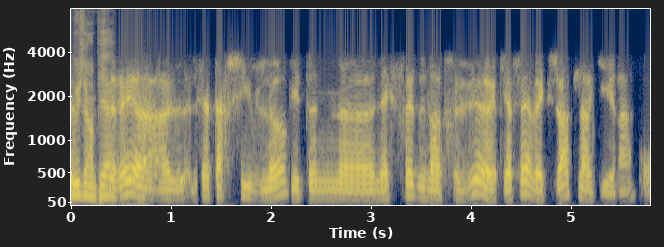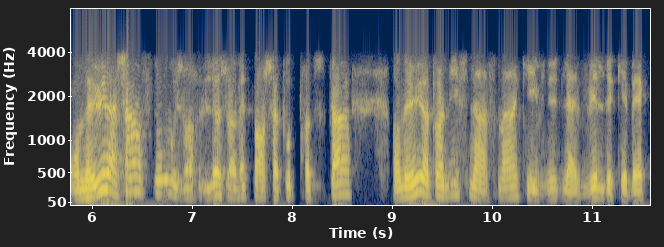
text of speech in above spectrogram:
oui, Jean-Pierre. Je euh, cette archive-là, qui est euh, un extrait d'une entrevue qu'il a fait avec Jacques Languirand. On a eu la chance, nous, là, je vais mettre mon chapeau de producteur, on a eu un premier financement qui est venu de la Ville de Québec,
